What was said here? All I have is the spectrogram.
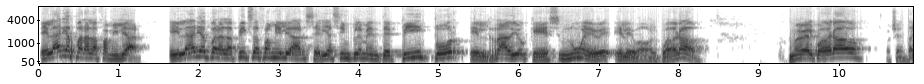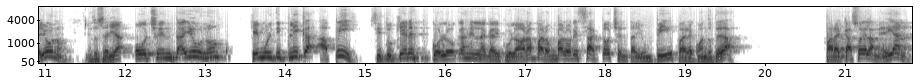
El área para la familiar. El área para la pizza familiar sería simplemente pi por el radio que es 9 elevado al cuadrado. 9 al cuadrado, 81. Eso sería 81 que multiplica a pi. Si tú quieres, colocas en la calculadora para un valor exacto 81 pi para cuánto te da. Para el caso de la mediana.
